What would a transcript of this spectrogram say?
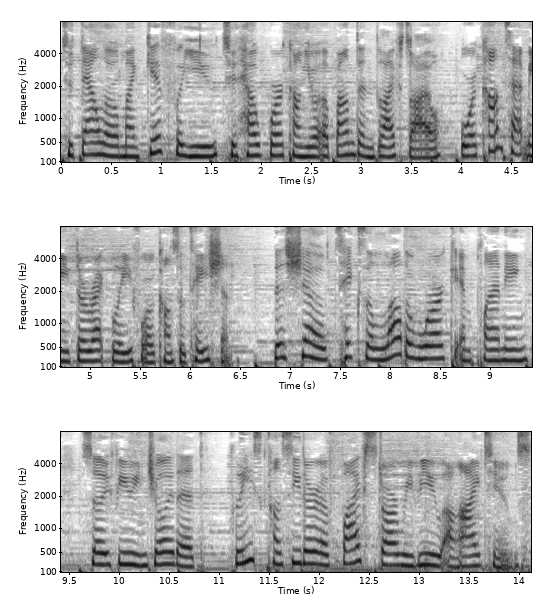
to download my gift for you to help work on your abundant lifestyle or contact me directly for a consultation. This show takes a lot of work and planning, so if you enjoyed it, please consider a five star review on iTunes,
